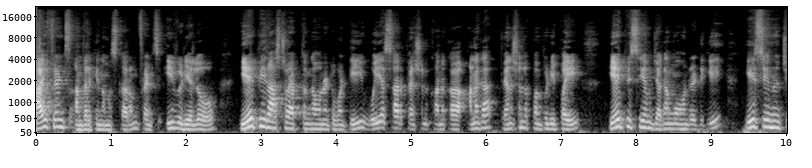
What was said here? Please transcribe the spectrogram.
హాయ్ ఫ్రెండ్స్ అందరికీ నమస్కారం. ఫ్రెండ్స్ ఈ వీడియోలో ఏపీ రాష్ట్ర వ్యాప్తంగా ఉన్నటువంటి వైఎస్ఆర్ పెన్షన్ కనుక అనగా పెన్షన్ల పంపిణీపై ఏపీ సీఎం జగన్మోహన్ రెడ్డికి ఏసీ నుంచి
